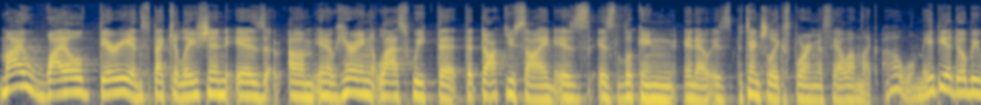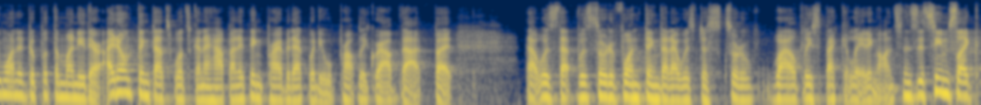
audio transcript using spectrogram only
My wild theory and speculation is, um, you know, hearing last week that that DocuSign is is looking, you know, is potentially exploring a sale. I'm like, oh, well, maybe Adobe wanted to put the money there. I don't think that's what's going to happen. I think private equity will probably grab that, but that was that was sort of one thing that I was just sort of wildly speculating on, since it seems like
